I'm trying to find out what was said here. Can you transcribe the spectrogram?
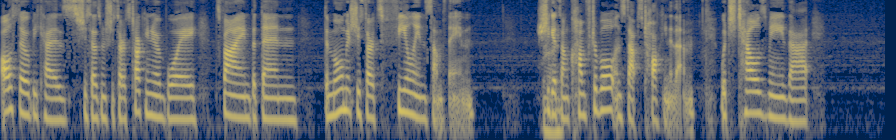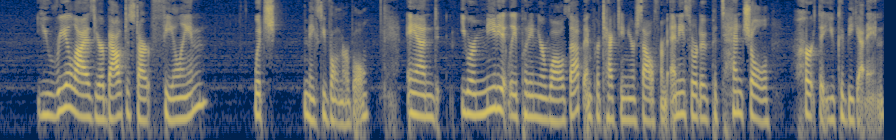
also because she says when she starts talking to a boy, it's fine, but then the moment she starts feeling something, she gets uncomfortable and stops talking to them, which tells me that you realize you're about to start feeling, which makes you vulnerable. And you're immediately putting your walls up and protecting yourself from any sort of potential hurt that you could be getting.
